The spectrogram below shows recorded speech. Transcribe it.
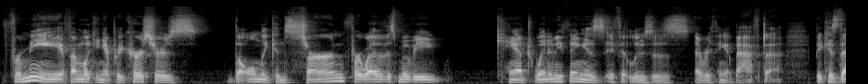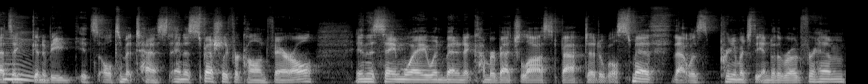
for me, if I'm looking at precursors, the only concern for whether this movie can't win anything is if it loses everything at BAFTA because that's mm. going to be its ultimate test and especially for Colin Farrell in the same way when Benedict Cumberbatch lost BAFTA to Will Smith that was pretty much the end of the road for him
